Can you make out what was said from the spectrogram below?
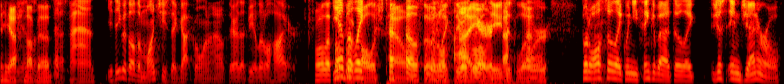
Yeah, Yeah, not bad. like That's fine. You think with all the munchies they got going on out there, that'd be a little higher. Well, that's Yeah, also but, a like- college A town, so little like the higher. overall age is lower. But also, like when you think about it, though, like just in general,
